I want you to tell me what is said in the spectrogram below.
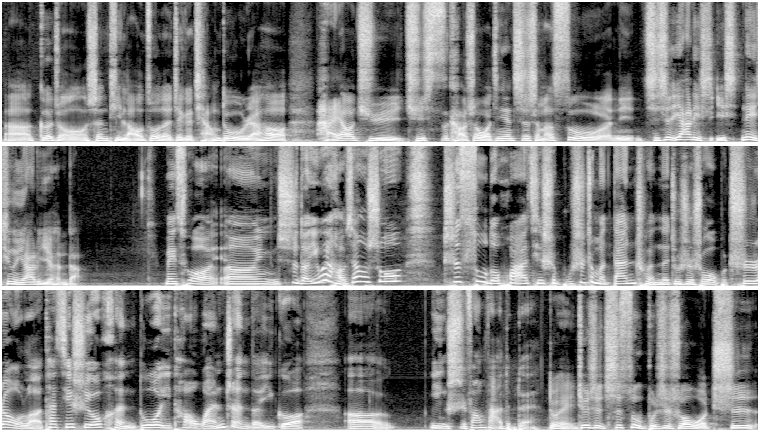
呃各种身体劳作的？这个强度，然后还要去去思考说我今天吃什么素？你其实压力是内心的？压力也很大。没错，嗯，是的，因为好像说吃素的话，其实不是这么单纯的，就是说我不吃肉了，它其实有很多一套完整的一个呃饮食方法，对不对？对，就是吃素，不是说我吃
